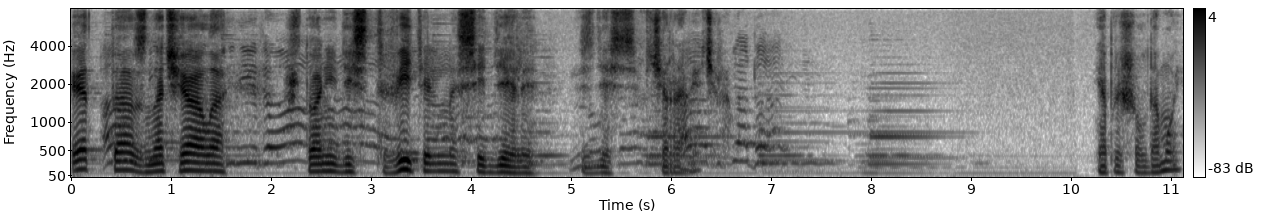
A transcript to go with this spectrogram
Это означало, что они действительно сидели здесь вчера вечером. Я пришел домой,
